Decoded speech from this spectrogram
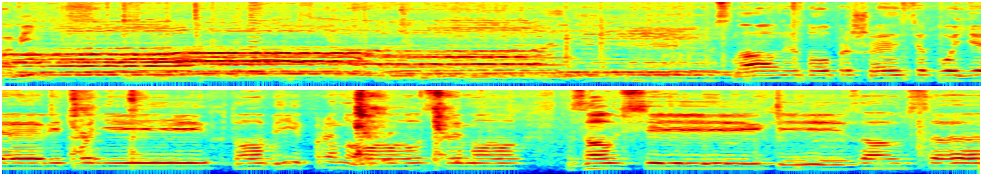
Амінь. Славне знов пришестя Твоє від Твоїх, Тобі приносимо за всіх і за все.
